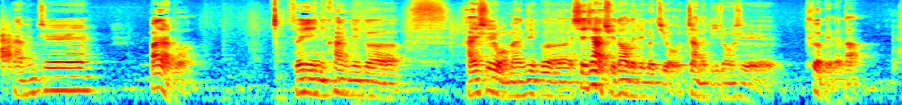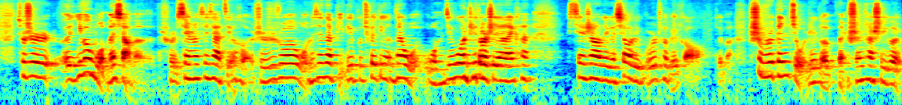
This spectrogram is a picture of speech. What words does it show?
百分之八点多，所以你看这个还是我们这个线下渠道的这个酒占的比重是特别的大。就是呃，因为我们想的是线上线下结合，只是说我们现在比例不确定。但是我我们经过这段时间来看，线上这个效率不是特别高，对吧？是不是跟酒这个本身它是一个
